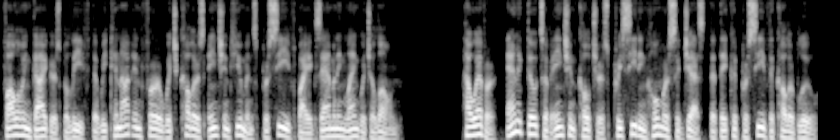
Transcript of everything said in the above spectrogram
following Geiger's belief that we cannot infer which colors ancient humans perceived by examining language alone. However, anecdotes of ancient cultures preceding Homer suggest that they could perceive the color blue.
